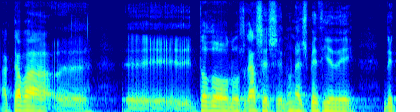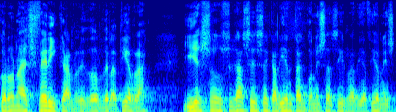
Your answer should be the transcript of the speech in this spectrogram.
acaba todos los gases en una especie de, de corona esférica alrededor de la Tierra y esos gases se calientan con esas irradiaciones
